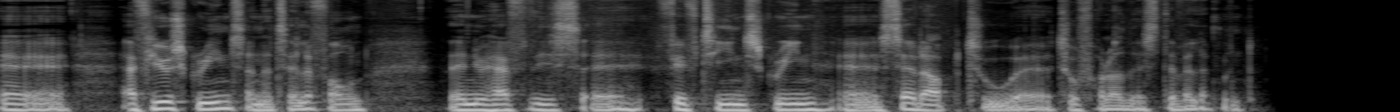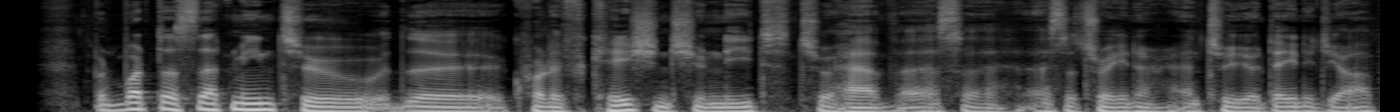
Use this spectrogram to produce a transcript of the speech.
uh, a few screens and a telephone, then you have this uh, 15 screen uh, setup to to follow this development. But what does that mean to the qualifications you need to have as a as a trader and to your daily job?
